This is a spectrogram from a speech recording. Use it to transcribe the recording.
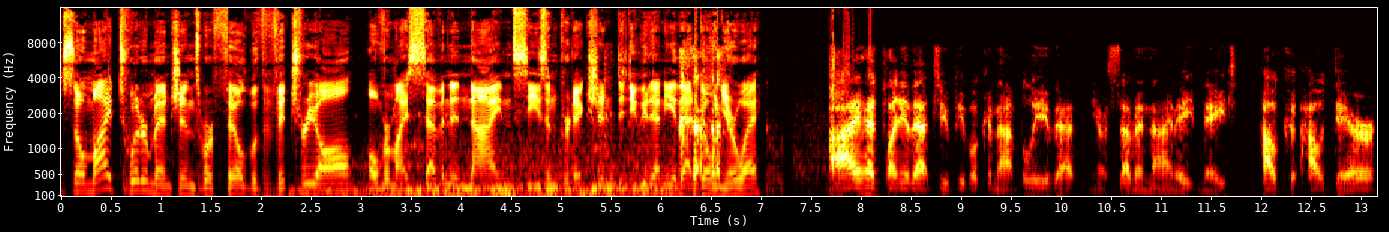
So my Twitter mentions were filled with vitriol over my seven and nine season prediction. Did you get any of that going your way? I had plenty of that too. People could not believe that you know seven, nine, eight, and eight. How how dare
